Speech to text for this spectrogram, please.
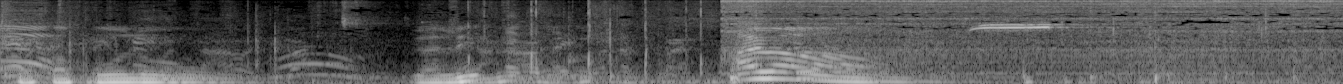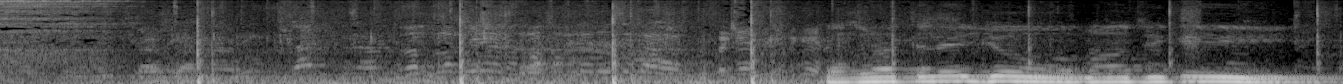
Sa Kapulo. Galing. Time out! Congratulations, Magic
